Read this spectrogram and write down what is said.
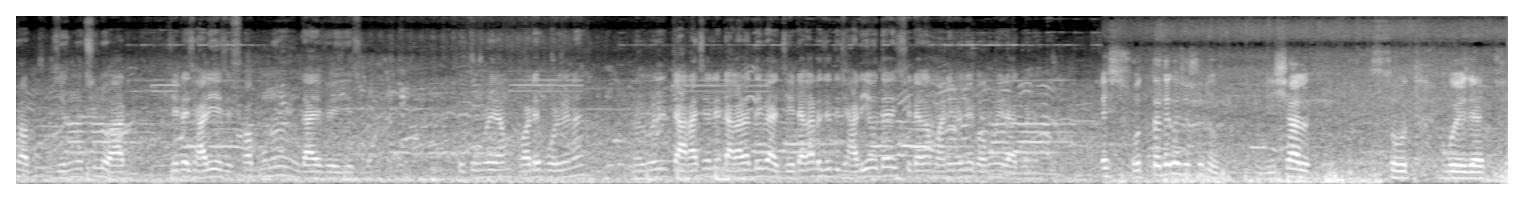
সব যেগুলো ছিল আর যেটা ঝাড়িয়েছে, সবগুলো গায়েব হয়ে গিয়েছিল। তো তোমরা এরকম ফ্রডে পড়বে না। নর্মালি টাকা চাইলে টাকাটা দেবে, আর যে টাকাটা যদি ঝাড়িয়েও দেয়, সে টাকা মানি কখনোই রাখবে না। স্রোতটা দেখেছ শুধু? বিশাল স্রোত বয়ে যাচ্ছে।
